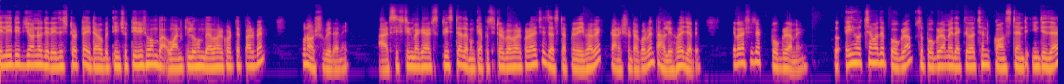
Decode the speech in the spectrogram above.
এলইডির জন্য যে রেজিস্টারটা এটা হবে তিনশো তিরিশ হোম বা ওয়ান কিলো হোম ব্যবহার করতে পারবেন, কোনো অসুবিধা নেই। আর সিক্সটিন মেগাহার্স ক্রিস্টাল এবং ক্যাপাসিটার ব্যবহার করা হয়েছে জাস্ট আপনারা এইভাবে কানেকশনটা করবেন, তাহলে হয়ে যাবে। এবার আসা যাক প্রোগ্রামে তো এই হচ্ছে আমাদের প্রোগ্রাম সো প্রোগ্রামে দেখতে পাচ্ছেন কনস্ট্যান্ট ইন্টিজার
